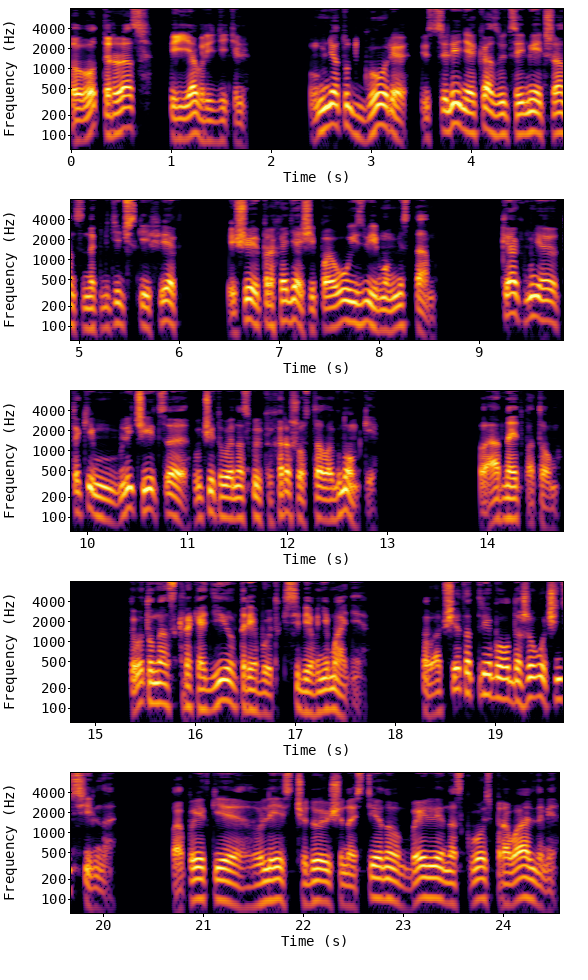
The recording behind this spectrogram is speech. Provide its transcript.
Вот раз, и я вредитель. У меня тут горе, исцеление, оказывается, имеет шансы на критический эффект, еще и проходящий по уязвимым местам. Как мне таким лечиться, учитывая, насколько хорошо стало гномки? Ладно, это потом. Тут у нас крокодил требует к себе внимания. Вообще-то требовал даже очень сильно. Попытки влезть чудовищу на стену были насквозь провальными.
